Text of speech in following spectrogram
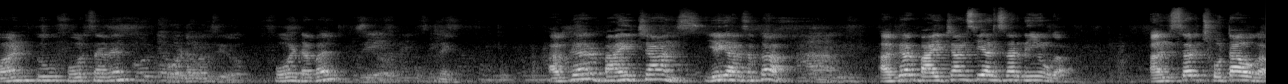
One two four seven four double zero four double zero अगर बाई चांस यही आ रहा सबका अगर बाई चांस ये आंसर नहीं होगा आंसर छोटा होगा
